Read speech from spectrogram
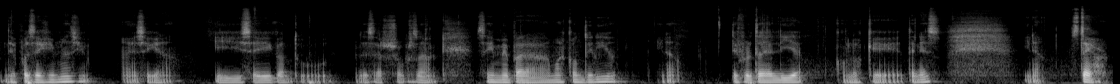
después del gimnasio, así que nada, y seguí con tu desarrollo personal. Seguime para más contenido y nada, disfruta del día con los que tenés y nada, stay hard.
